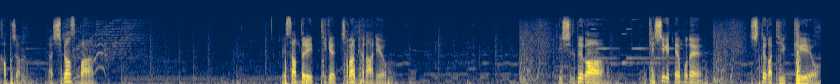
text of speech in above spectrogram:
가보자. 나 10연승만. 이 사람들이 되게 잘한 편 아니에요 이 실드가 캐시기 때문에 실드가 귀해요.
